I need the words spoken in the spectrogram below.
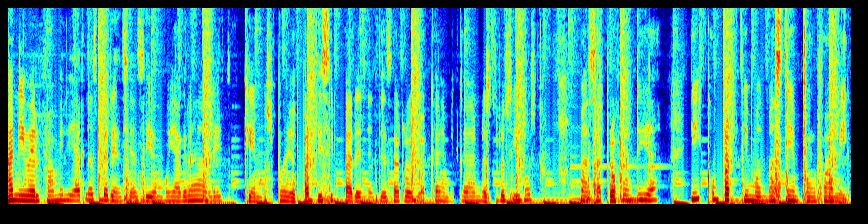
A nivel familiar, la experiencia ha sido muy agradable, que hemos podido participar en el desarrollo académico de nuestros hijos más a profundidad y compartimos más tiempo en familia.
